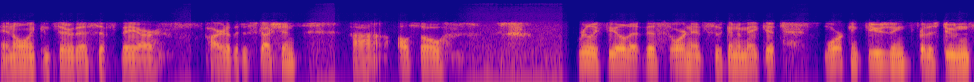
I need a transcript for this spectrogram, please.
and only consider this if they are part of the discussion. Uh, also, really feel that this ordinance is going to make it more confusing for the students,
